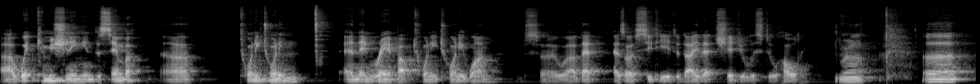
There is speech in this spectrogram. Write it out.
uh, wet commissioning in December 2020 uh, mm-hmm. and then ramp up 2021. So uh, that, as I sit here today, that schedule is still holding. Right. Uh,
